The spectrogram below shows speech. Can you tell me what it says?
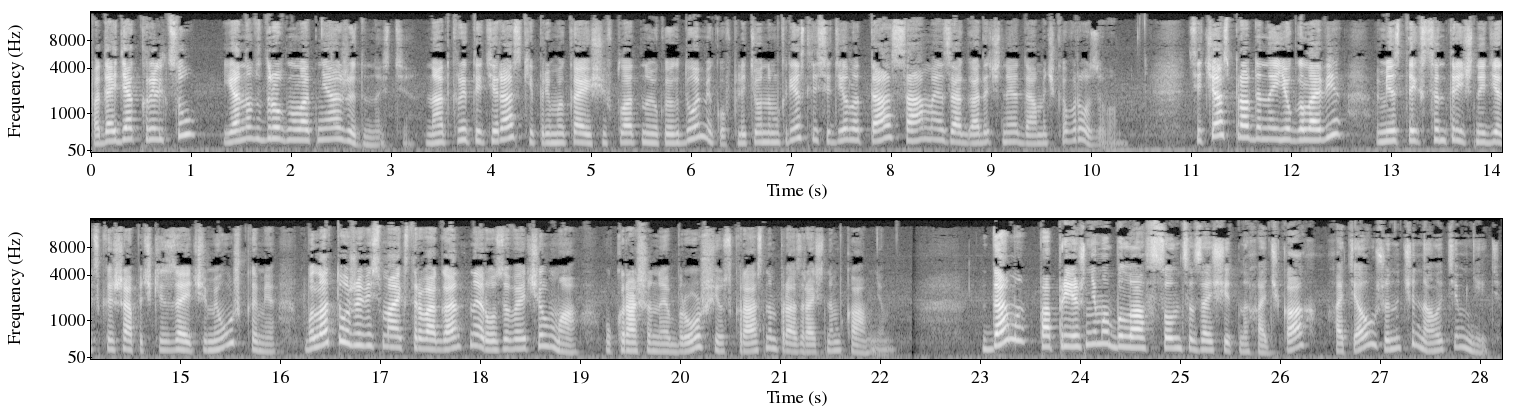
Подойдя к крыльцу, Яна вздрогнула от неожиданности. На открытой терраске, примыкающей вплотную к их домику, в плетеном кресле сидела та самая загадочная дамочка в розовом. Сейчас, правда, на ее голове вместо эксцентричной детской шапочки с заячьими ушками была тоже весьма экстравагантная розовая челма, украшенная брошью с красным прозрачным камнем. Дама по-прежнему была в солнцезащитных очках, хотя уже начинало темнеть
